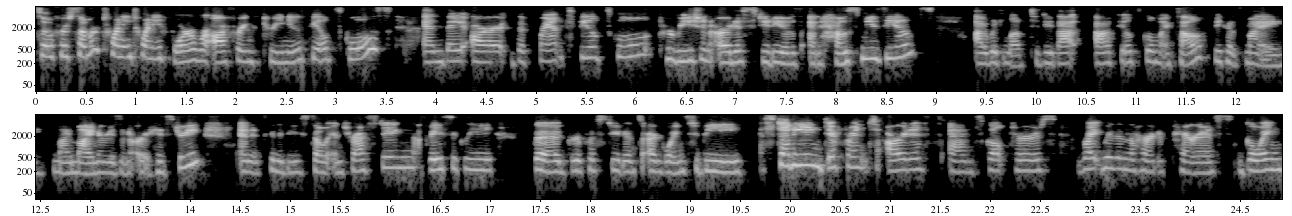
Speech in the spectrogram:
So, for summer 2024, we're offering three new field schools, and they are the France Field School, Parisian Artist Studios, and House Museums. I would love to do that uh, field school myself because my my minor is in art history, and it's going to be so interesting. Basically, the group of students are going to be studying different artists and sculptors right within the heart of Paris, going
